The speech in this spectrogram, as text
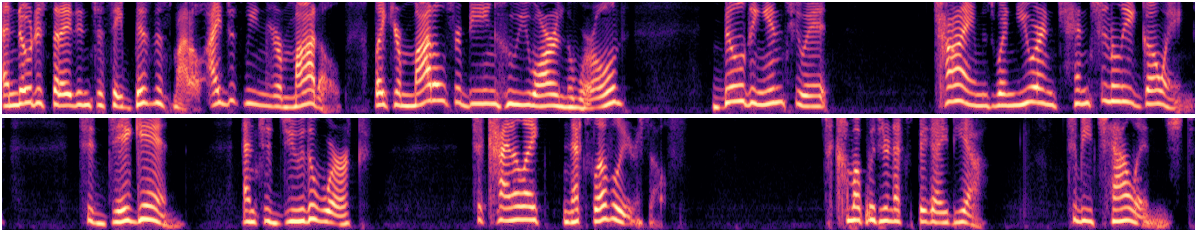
And notice that I didn't just say business model. I just mean your model, like your model for being who you are in the world building into it times when you are intentionally going to dig in and to do the work to kind of like next level yourself, to come up with your next big idea, to be challenged,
